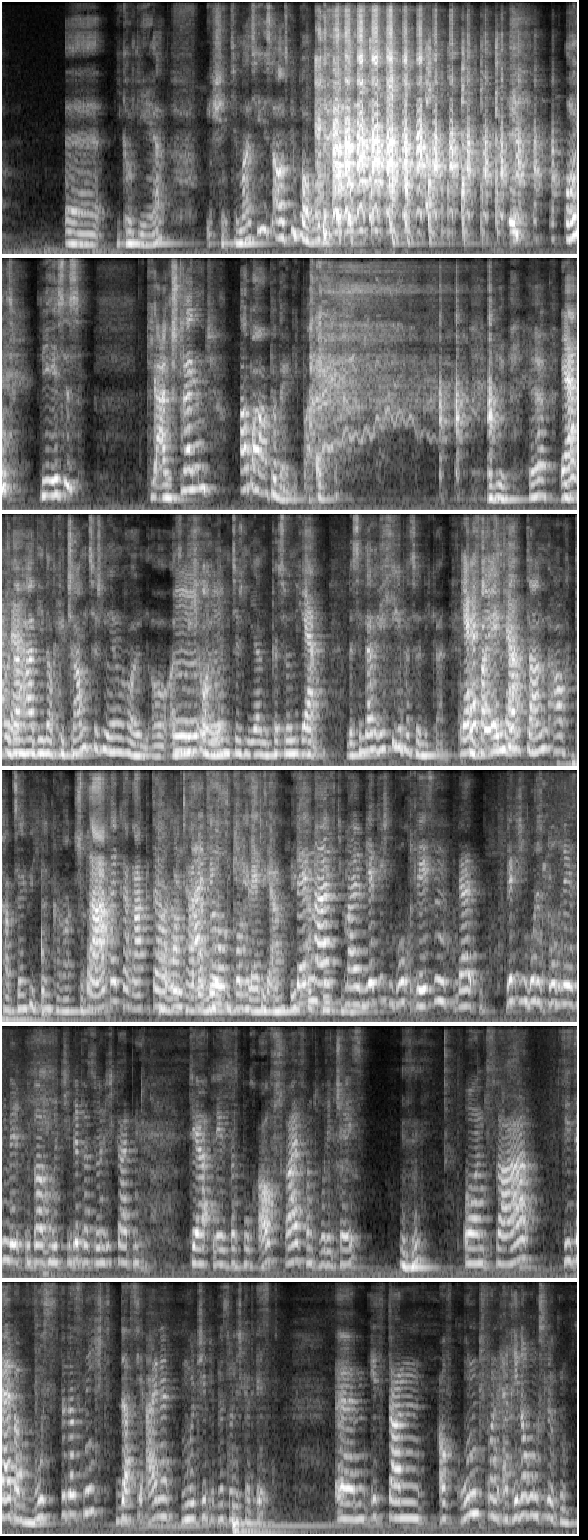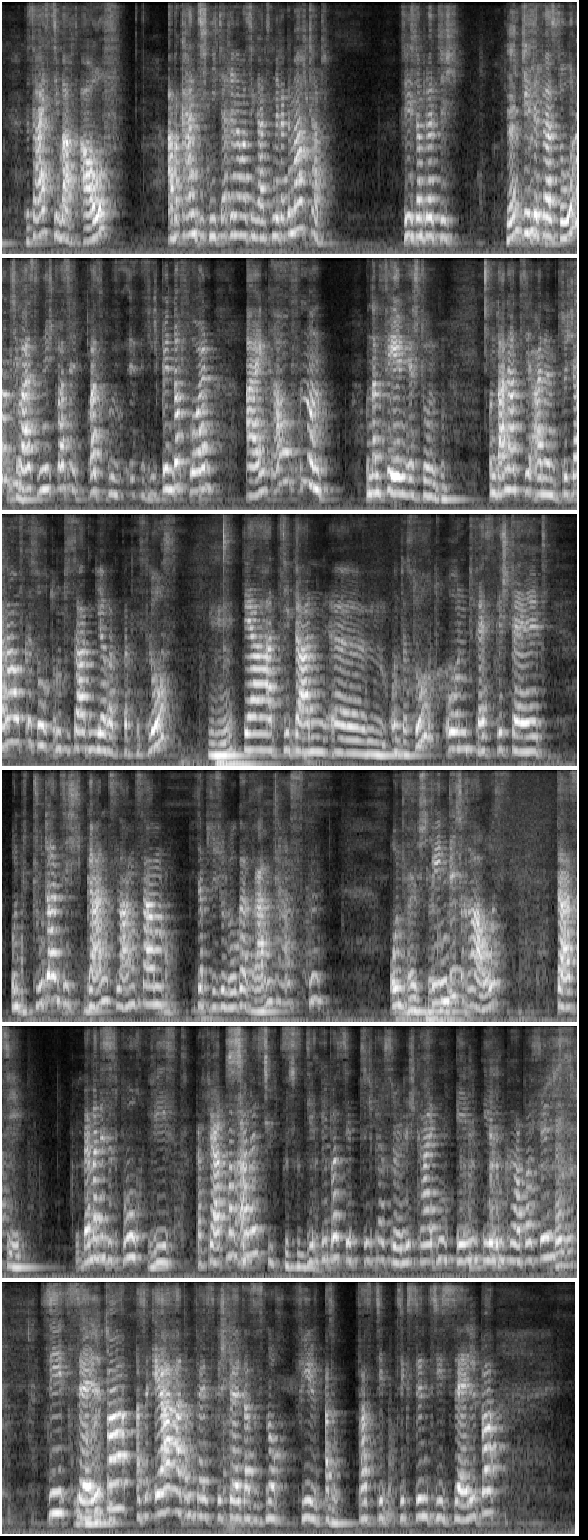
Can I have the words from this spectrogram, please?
Äh, wie kommt die her? Ich schätze mal, sie ist ausgebrochen. und? Wie ist es? Ja, anstrengend, aber bewältigbar. ja, Ja, und dann hat die noch gejumpt zwischen ihren Rollen. Oh, also nicht Rollen, zwischen ihren Persönlichkeiten. Ja. Das sind dann richtige Persönlichkeiten. Ja, die verändert dann auch tatsächlich ihren Charakter. Sprache, Charakter und Also, komplett, heftig, ja. Wenn man heftig. mal wirklich ein Buch lesen, wer wirklich ein gutes Buch lesen will über multiple Persönlichkeiten, der lest das Buch Aufschrei von Trudy Chase. Und zwar, sie selber wusste das nicht, dass sie eine multiple Persönlichkeit ist, ähm, ist dann aufgrund von Erinnerungslücken. Das heißt, sie wacht auf, aber kann sich nicht erinnern, was sie den ganzen Mittag gemacht hat. Sie ist dann plötzlich Ja, diese Person und sie weiß nicht, was ich, was, ich bin doch vorhin einkaufen und, und dann fehlen ihr Stunden. Und dann hat sie einen Psychiater aufgesucht, um zu sagen, hier, was, was ist los? Der hat sie dann ähm, untersucht und festgestellt und tut dann sich ganz langsam, dieser Psychologe, rantasten und Ja, sehr findet raus, dass sie, wenn man dieses Buch liest, erfährt man alles, 70 die über 70 Persönlichkeiten in ihrem Körper sind. Sie selber, also er hat dann festgestellt, dass es noch viel, also fast 70 sind, sie selber.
